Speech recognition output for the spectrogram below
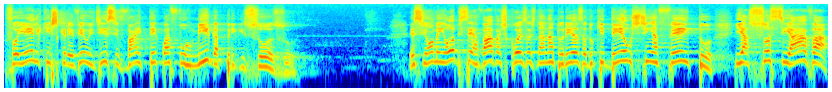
Foi ele que escreveu e disse: Vai ter com a formiga preguiçoso. Esse homem observava as coisas da natureza, do que Deus tinha feito, e associava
